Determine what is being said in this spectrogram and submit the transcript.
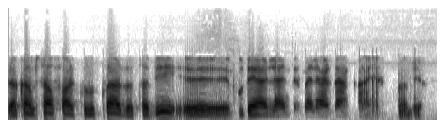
rakamsal farklılıklar da tabii e, bu değerlendirmelerden kaynaklanıyor.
